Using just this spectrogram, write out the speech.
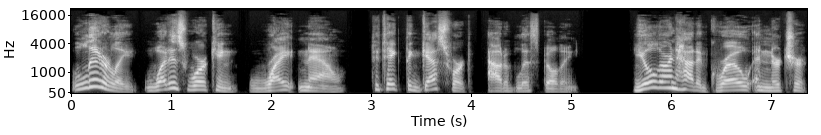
Literally what is working right now to take the guesswork out of list building. You'll learn how to grow and nurture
